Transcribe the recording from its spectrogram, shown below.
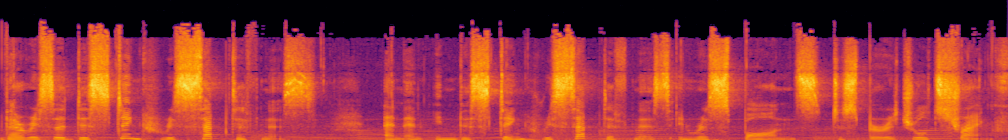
There is a distinct receptiveness and an indistinct receptiveness in response to spiritual strength.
